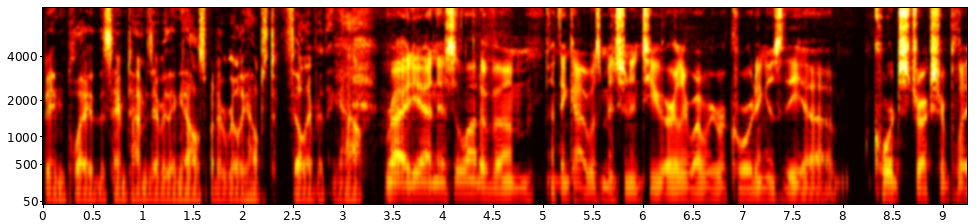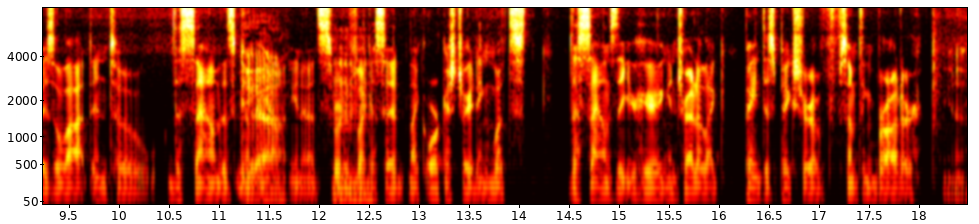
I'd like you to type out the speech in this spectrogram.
being played the same time as everything else, but it really helps to fill everything out. Right, yeah, and there's a lot of um, I think I was mentioning to you earlier while we were recording is the uh, chord structure plays a lot into the sound that's coming Yeah. out. You know, it's sort of like I said, like orchestrating what's the sounds that you're hearing and try to like paint this picture of something broader. You know,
